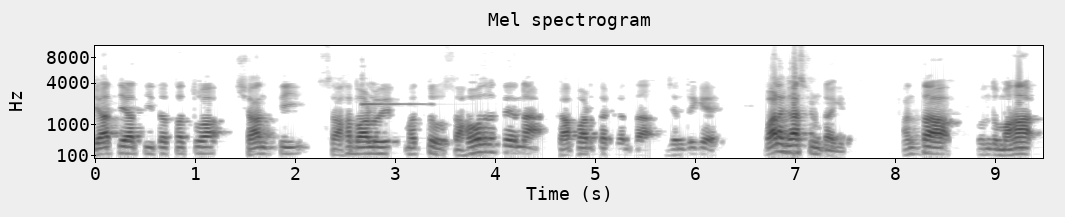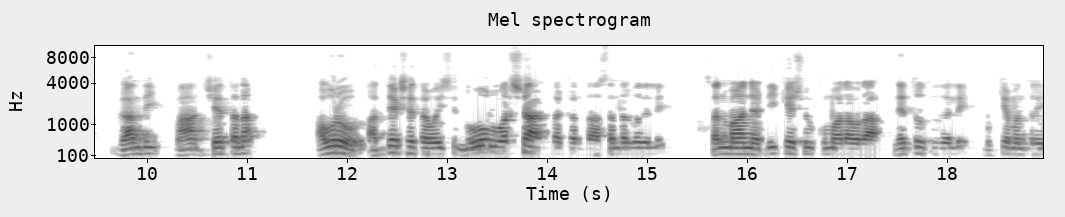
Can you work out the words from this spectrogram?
ಜಾತ್ಯತೀತ ತತ್ವ, ಶಾಂತಿ, ಸಹಬಾಳ್ವೆ ಮತ್ತು ಸಹೋದರತೆಯನ್ನ ಕಾಪಾಡ್ತಕ್ಕಂಥ ಜನರಿಗೆ ಬಹಳ ಗಾಸಿ ಉಂಟಾಗಿದೆ. ಅಂತ ಒಂದು ಮಹಾ ಗಾಂಧಿ, ಮಹಾ ಚೇತನ ಅವರು ಅಧ್ಯಕ್ಷತೆ ವಹಿಸಿ ನೂರು ವರ್ಷ ಆಗ್ತಕ್ಕಂಥ ಸಂದರ್ಭದಲ್ಲಿ ಸನ್ಮಾನ್ಯ ಡಿ ಕೆ ಶಿವಕುಮಾರ್ ಅವರ ನೇತೃತ್ವದಲ್ಲಿ ಮುಖ್ಯಮಂತ್ರಿ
